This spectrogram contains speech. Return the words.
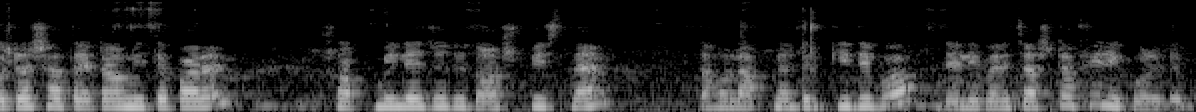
ওটার সাথে এটাও নিতে পারেন। সব মিলে যদি দশ পিস নেন, তাহলে আপনাদের কি দেব? ডেলিভারি চার্জটা ফ্রি করে দেব।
